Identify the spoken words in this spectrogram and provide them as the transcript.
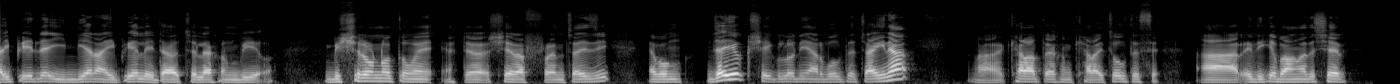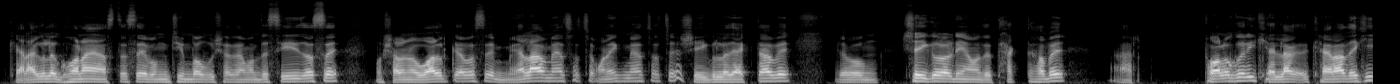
আইপিএলে ইন্ডিয়ান আইপিএল এটা হচ্ছে এখন বিশ্বের অন্যতম একটা সেরা ফ্র্যাঞ্চাইজি এবং যাই হোক সেইগুলো নিয়ে আর বলতে চাই না। খেলা তো এখন খেলাই চলতেছে। আর এদিকে বাংলাদেশের খেলাগুলো ঘনায় আসতেছে এবং জিম্বাবুর সাথে আমাদের সিরিজ আছে। সামনে ওয়ার্ল্ড কাপ আছে, মেলা ম্যাচ আছে, অনেক ম্যাচ আছে, সেইগুলো দেখতে হবে এবং সেইগুলো নিয়ে আমাদের থাকতে হবে। আর ফলো করি, খেলা খেলা দেখি,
